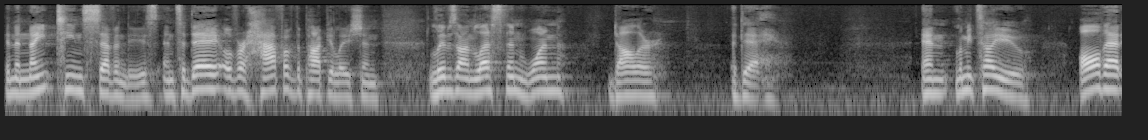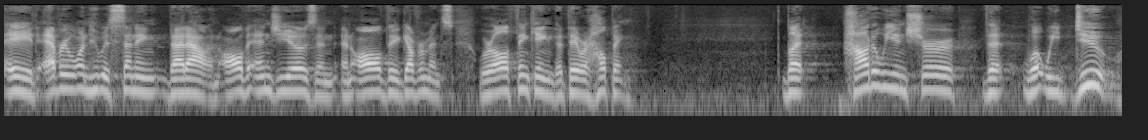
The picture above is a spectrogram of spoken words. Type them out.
in the 1970s, and today over half of the population lives on less than $1 a day. And let me tell you, all that aid, everyone who was sending that out, and all the NGOs and, and all the governments were all thinking that they were helping. But how do we ensure that what we do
